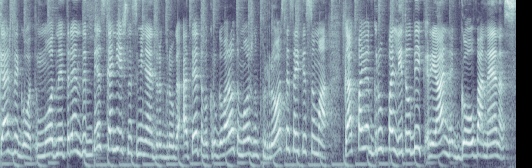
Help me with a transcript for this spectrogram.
каждый год. Модные тренды бесконечно сменяют друг друга. От этого круговорота можно просто сойти с ума. Как поет группа Little Big, реально go bananas.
